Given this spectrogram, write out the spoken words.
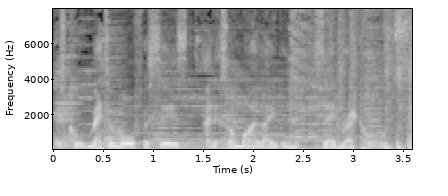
It's called Metamorphosis, and it's on my label Z Records.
